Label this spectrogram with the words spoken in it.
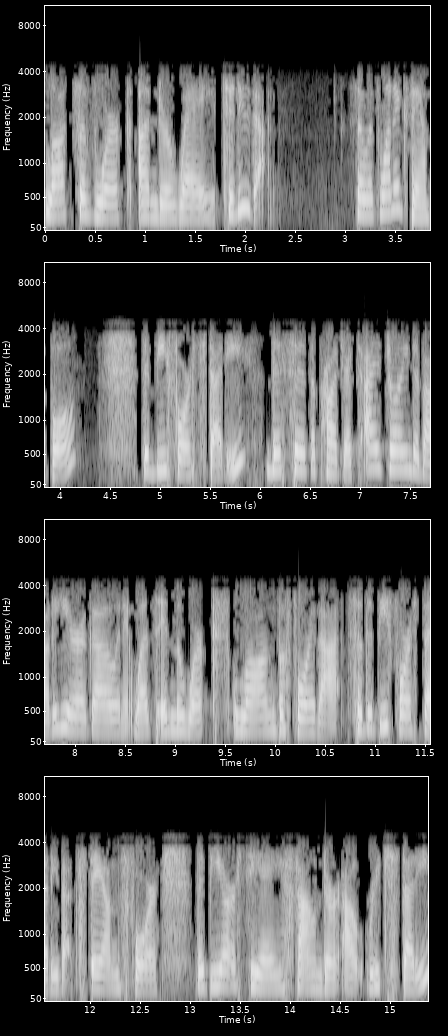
lots of work underway to do that. So as one example, the BFOR study. This is a project I joined about a year ago, and it was in the works long before that. So the BFOR study, that stands for the BRCA Founder Outreach Study.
